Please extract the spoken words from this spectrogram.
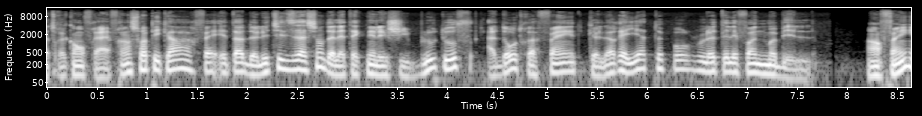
notre confrère François Picard fait état de l'utilisation de la technologie Bluetooth à d'autres fins que l'oreillette pour le téléphone mobile. Enfin,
